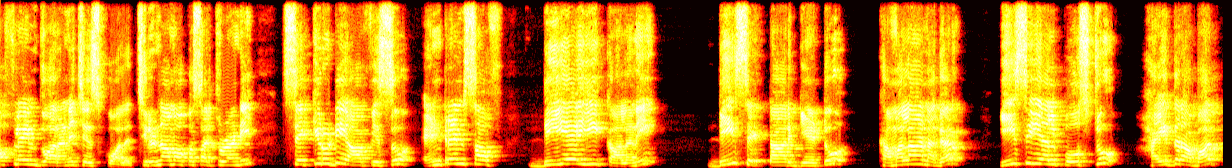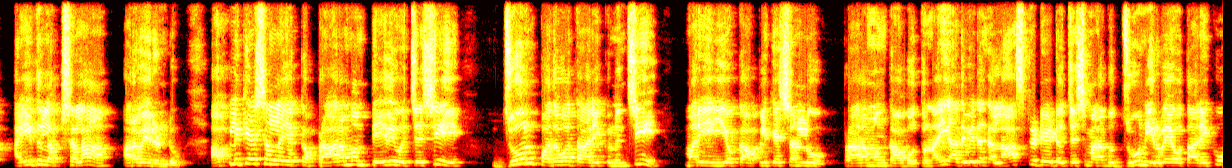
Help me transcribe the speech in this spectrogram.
ఆఫ్లైన్ ద్వారానే చేసుకోవాలి. చిరునామా ఒకసారి చూడండి. Security office entrance of DAE colony D sector gate Kamalanagar ECL post Hyderabad ఐదు లక్షల అరవై రెండు. అప్లికేషన్ల యొక్క ప్రారంభం తేదీ వచ్చేసి జూన్ పదవ తారీఖు నుంచి మరి ఈ యొక్క అప్లికేషన్లు ప్రారంభం కాబోతున్నాయి. అదేవిధంగా లాస్ట్ డేట్ వచ్చేసి మనకు జూన్ ఇరవైవ తారీఖు.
